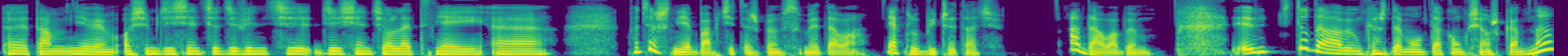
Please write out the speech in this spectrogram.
E, tam, nie wiem, 80-90-letniej, e, chociaż nie, babci też bym w sumie dała, jak lubi czytać a dałabym. Dodałabym każdemu taką książkę. No,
